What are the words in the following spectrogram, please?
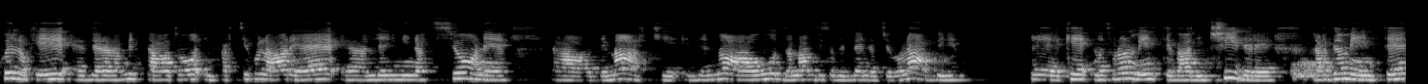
quello che eh, viene lamentato in particolare è eh, l'eliminazione dei marchi e del know-how dall'ambito dei beni agevolabili eh, che naturalmente va ad incidere largamente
